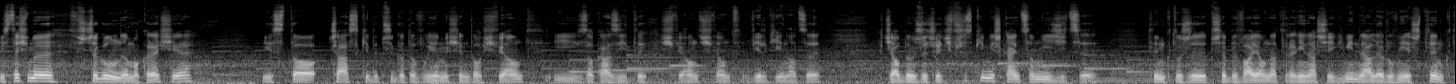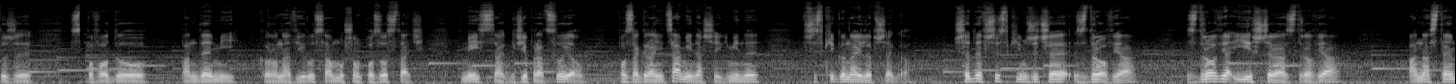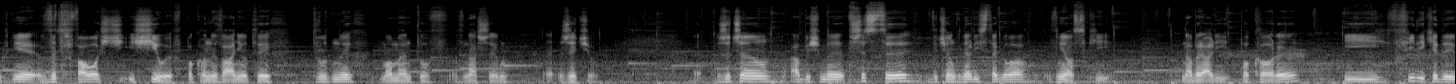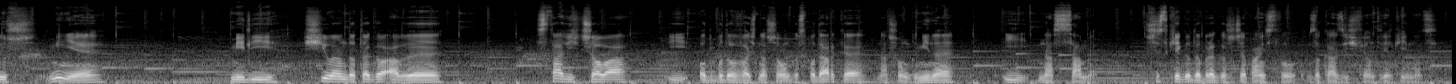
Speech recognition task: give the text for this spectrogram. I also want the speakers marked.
Speaker 1: Jesteśmy w szczególnym okresie. Jest to czas, kiedy przygotowujemy się do świąt i z okazji tych świąt, świąt Wielkiej Nocy, chciałbym życzyć wszystkim mieszkańcom Nidzicy, tym, którzy przebywają na terenie naszej gminy, ale również tym, którzy z powodu pandemii koronawirusa muszą pozostać w miejscach, gdzie pracują, poza granicami naszej gminy, wszystkiego najlepszego. Przede wszystkim życzę zdrowia, zdrowia i jeszcze raz zdrowia, a następnie wytrwałości i siły w pokonywaniu tych trudnych momentów w naszym e, życiu. Życzę, abyśmy wszyscy wyciągnęli z tego wnioski, nabrali pokory i w chwili, kiedy już minie, mieli siłę do tego, aby stawić czoła i odbudowywać naszą gospodarkę, naszą gminę i nas samych. Wszystkiego dobrego życzę Państwu z okazji Świąt Wielkiej Nocy.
